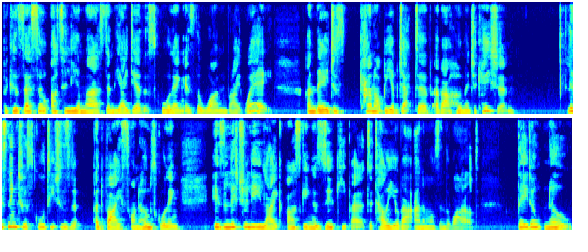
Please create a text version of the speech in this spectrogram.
because they're so utterly immersed in the idea that schooling is the one right way. And they just cannot be objective about home education. Listening to a school teacher's advice on homeschooling is literally like asking a zookeeper to tell you about animals in the wild. They don't know,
